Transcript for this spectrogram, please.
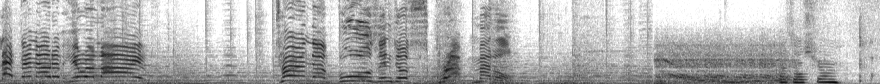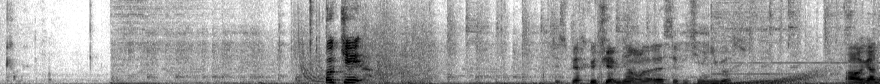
let them out of here alive! Turn the fools into scrap metal! Attention. Ok. J'espère que tu aimes bien euh, ces petits mini-boss. Alors regarde.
